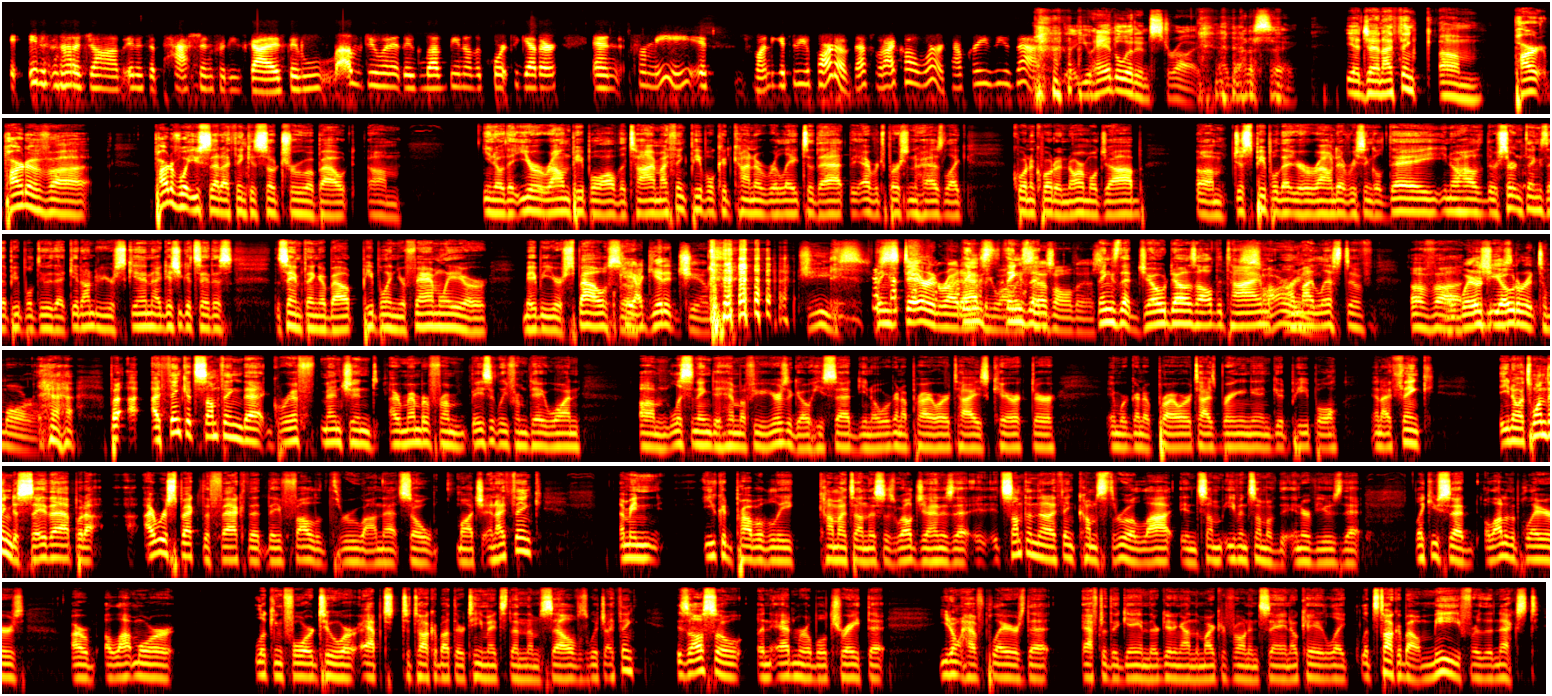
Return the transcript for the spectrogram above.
it, it is not a job. It is a passion for these guys. They love doing it. They love being on the court together. And for me, it's fun to get to be a part of. That's what I call work. How crazy is that? you handle it in stride, I gotta say. Yeah, Jen, I think um, part part of uh, part of what you said, I think, is so true about um, you know that you're around people all the time. I think people could kind of relate to that. The average person who has like quote unquote a normal job, um, just people that you're around every single day. You know how there's certain things that people do that get under your skin. I guess you could say this the same thing about people in your family or maybe your spouse. Okay, or, I get it, Jim. Jeez, things staring right things, at me while things he that, says all this. Things that Joe does all the time Sorry. on my list of of. Uh, wear issues. deodorant tomorrow. but I, I, think it's something that Griff mentioned. I remember from basically from day one, um, listening to him a few years ago. He said, you know, we're going to prioritize character, and we're going to prioritize bringing in good people. And I think, you know, it's one thing to say that, but I, I respect the fact that they've followed through on that so much. And I think, I mean, you could probably comment on this as well, Jen, is that it's something that I think comes through a lot in some, even some of the interviews that, like you said, a lot of the players are a lot more looking forward to or apt to talk about their teammates than themselves, which I think is also an admirable trait that you don't have players that after the game they're getting on the microphone and saying, "Okay, like let's talk about me for the next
